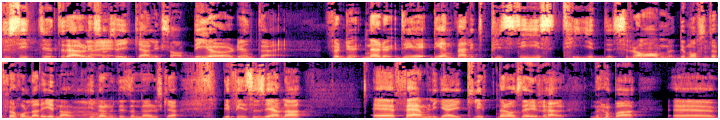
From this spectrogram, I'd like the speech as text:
du sitter ju inte där och liksom Nej. kikar liksom, det gör du ju inte. Nej. För du, när du, det, är, det är en väldigt precis tidsram du måste förhålla dig innan. Ja. innan liksom när du ska Det finns en så jävla eh, Family Guy-klipp när de säger så här när de bara eh,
